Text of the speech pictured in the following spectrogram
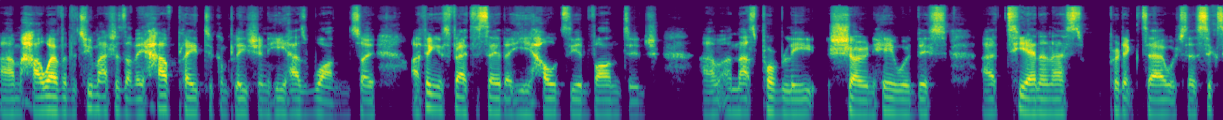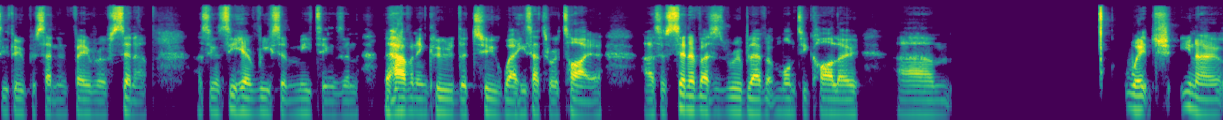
Um, however, the two matches that they have played to completion, he has won. So I think it's fair to say that he holds the advantage. Um, and that's probably shown here with this uh, TNS predictor, which says 63% in favor of Sinner. As you can see here, recent meetings, and they haven't included the two where he's had to retire. Uh, so Sinner versus Rublev at Monte Carlo, um, which, you know,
